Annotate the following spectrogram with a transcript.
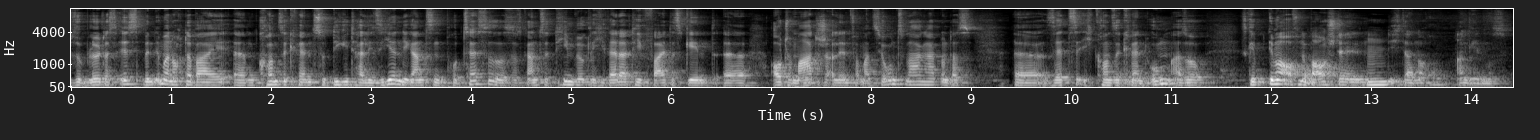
so blöd das ist, bin immer noch dabei, ähm, konsequent zu digitalisieren, die ganzen Prozesse, dass das ganze Team wirklich relativ weitestgehend äh, automatisch alle Informationslagen hat und das äh, setze ich konsequent um. Also es gibt immer offene Baustellen, mhm. die ich da noch angehen muss.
